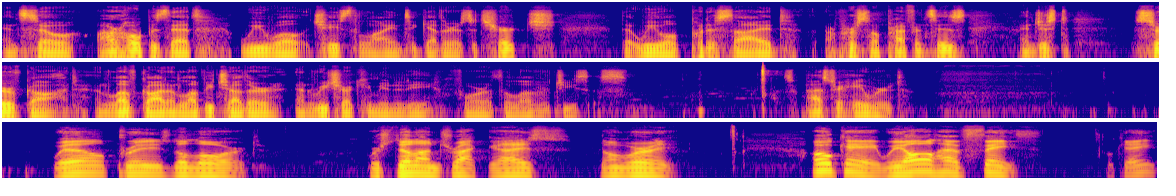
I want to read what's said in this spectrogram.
And so our hope is that we will chase the lion together as a church, that we will put aside our personal preferences and just serve God and love God and love each other and reach our community for the love of Jesus. So, Pastor Hayward. Well, praise the Lord. We're still on track, guys. Don't worry. Okay, we all have faith, okay?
